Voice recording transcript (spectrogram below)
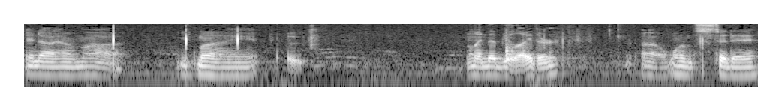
and I um uh, used my uh, my nebulizer uh, once today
